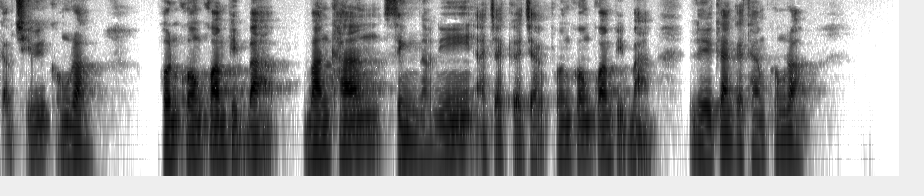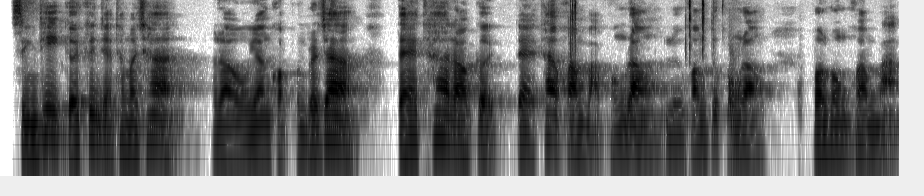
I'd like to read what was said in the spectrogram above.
กับชีวิตของเรา ผลของความผิดบาปบางครั้งสิ่งเหล่านี้อาจจะเกิดจากผลของความผิดบาปหรือการกระทำของเรา สิ่งที่เกิดขึ้นจากธรรมชาติ เรายังขอบคุณพระเจ้า แต่ถ้าเราเกิดแต่ถ้าความบาปของเราหรือความทุกข์ของเรา ผลของความบาป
